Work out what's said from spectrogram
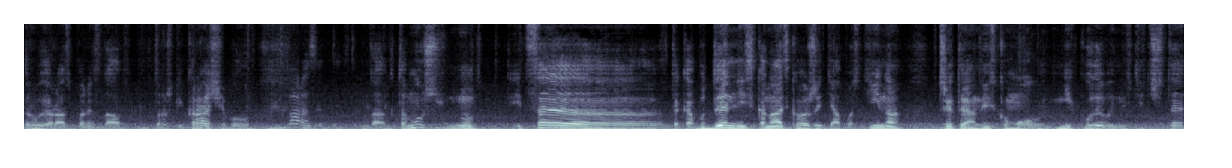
другий раз перездав, трошки краще було. Два рази. Так, тому ж, ну, і це е, така буденність канадського життя. Постійно вчити англійську мову. Нікуди ви не втічете.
